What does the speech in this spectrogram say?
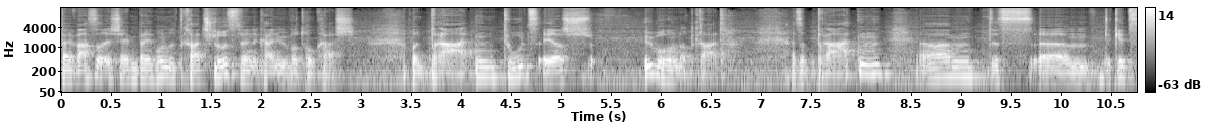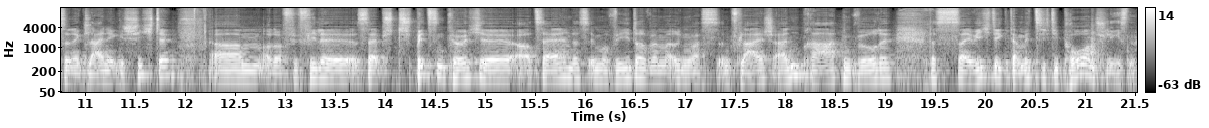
Bei Wasser ist eben bei 100 Grad Schluss, wenn du keinen Überdruck hast. Und braten tut es erst über 100 Grad. Also Braten, ähm, das, ähm, da gibt es so eine kleine Geschichte ähm, oder für viele selbst Spitzenköche erzählen das immer wieder, wenn man irgendwas ein Fleisch anbraten würde, das sei wichtig, damit sich die Poren schließen.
